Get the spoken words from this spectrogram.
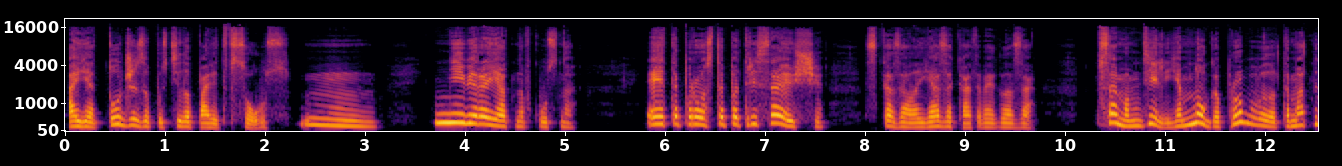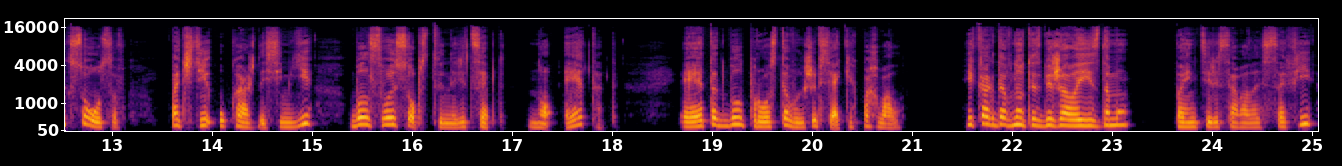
а я тут же запустила палец в соус. Ммм, невероятно вкусно. Это просто потрясающе, сказала я, закатывая глаза. В самом деле, я много пробовала томатных соусов. Почти у каждой семьи был свой собственный рецепт, но этот, этот был просто выше всяких похвал. «И как давно ты сбежала из дому?» — поинтересовалась Софи,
